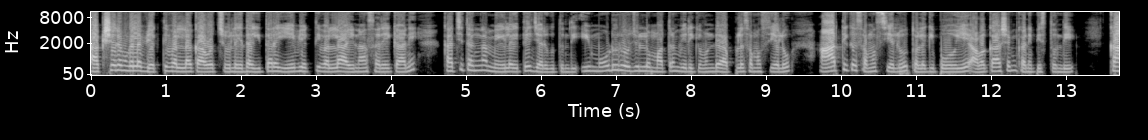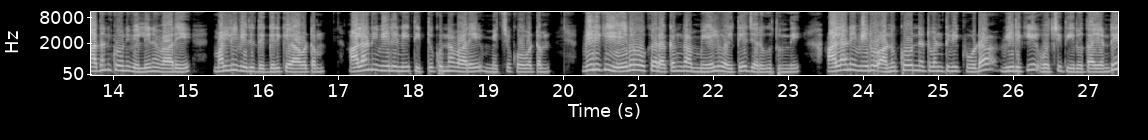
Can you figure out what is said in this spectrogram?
అక్షరం గల వ్యక్తి వల్ల కావచ్చు లేదా ఇతర ఏ వ్యక్తి వల్ల అయినా సరే కానీ ఖచ్చితంగా మేలైతే జరుగుతుంది. ఈ మూడు రోజుల్లో మాత్రం వీరికి ఉండే అప్పుల సమస్యలు ఆర్థిక సమస్యలు తొలగిపోయే అవకాశం కనిపిస్తుంది. కాదనుకోని వెళ్ళిన వారే మళ్ళీ వీరి దగ్గరికి రావటం అలాని వీరిని తిట్టుకున్న వారే మెచ్చుకోవటం. వీరికి ఏదో ఒక రకంగా మేలు అయితే జరుగుతుంది. అలానే వీరు అనుకోనటువంటివి కూడా వీరికి వచ్చి తీరుతాయంటే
